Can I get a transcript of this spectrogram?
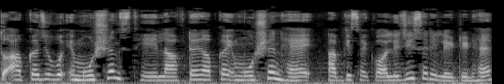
तो आपका जो वो इमोशंस थे लाफ्टर आपका इमोशन है, आपकी साइकोलॉजी से रिलेटेड है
